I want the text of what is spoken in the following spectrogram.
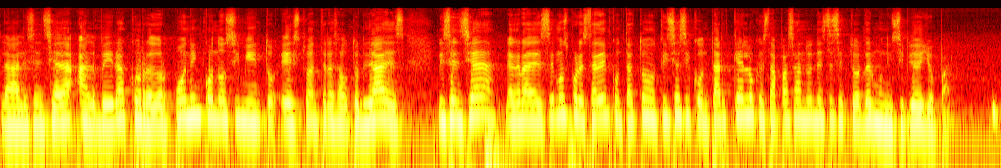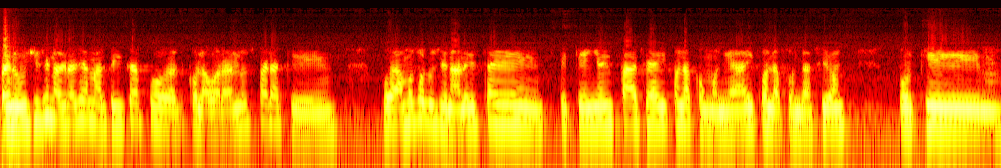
la licenciada Alvera Corredor pone en conocimiento esto ante las autoridades. Licenciada, le agradecemos por estar en contacto Noticias y contar qué es lo que está pasando en este sector del municipio de Yopal. Bueno, muchísimas gracias Martica por colaborarnos para que podamos solucionar este pequeño impasse ahí con la comunidad y con la fundación, porque mm,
